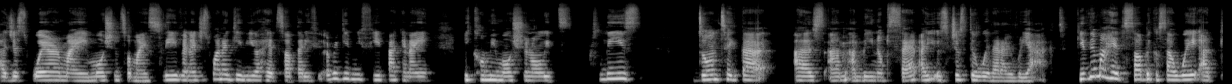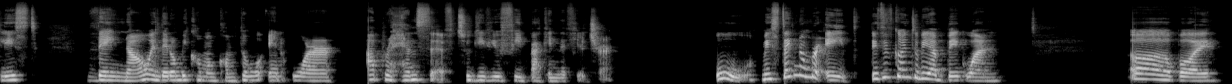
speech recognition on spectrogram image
I just wear my emotions on my sleeve. And I just want to give you a heads up that if you ever give me feedback and I become emotional, it's please don't take that as um, I'm being upset. I, it's just the way that I react. Give them a heads up because that way at least they know and they don't become uncomfortable and or apprehensive to give you feedback in the future. Ooh, mistake number eight. This is going to be a big one. Oh boy.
